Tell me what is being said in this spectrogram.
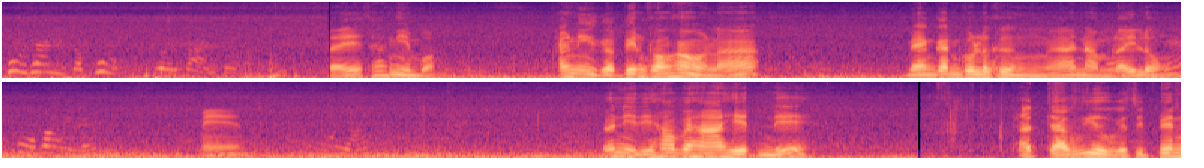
ผู้ท่านกับผู้ช่วยบ้านจ้ ใส่ทางนี้บ่ทางนี้ก็เป็นของเฮาละแบ่งกันคนละครึ่งนะนำไหลลงแม่ผู้บ้างนี่เลยแม่นผู้หยังแล้วนี่ที่เฮาไปหาเห็ดนี่ถัดจากวิวก็สิเป็น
